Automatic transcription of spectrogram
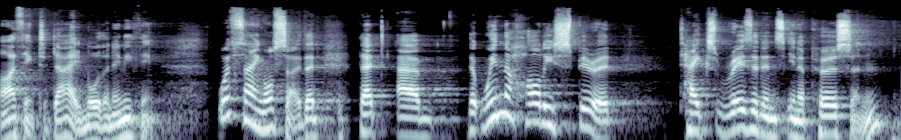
I think, today more than anything. Worth saying also that that um, that when the Holy Spirit takes residence in a person,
